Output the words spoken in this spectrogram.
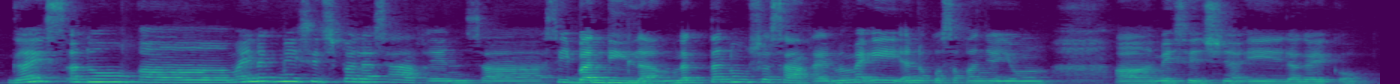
Guys, ano, ah, may nag-message pala sa akin sa si Bandilang. Nagtanong siya sa akin. Mamaya i-ano ko sa kanya yung ah, message niya, ilagay ko.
